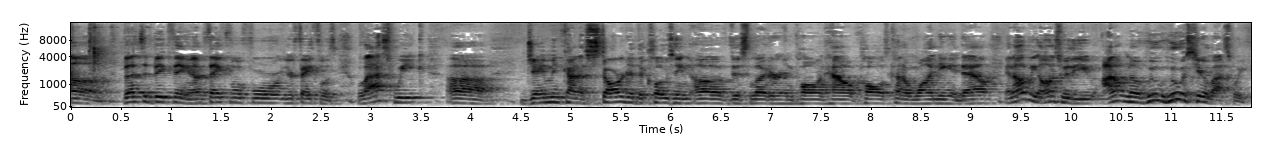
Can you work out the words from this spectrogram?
Um, but that's a big thing, and I'm thankful for your faithfulness. Last week, uh, Jamin kind of started the closing of this letter in Paul and how Paul is kind of winding it down. And I'll be honest with you, I don't know who who was here last week.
